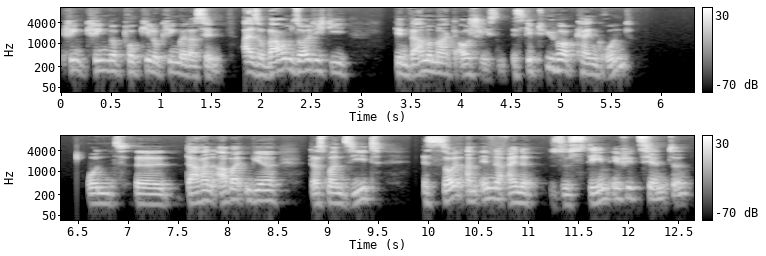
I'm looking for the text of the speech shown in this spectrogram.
kriegen, kriegen wir pro Kilo kriegen wir das hin. Also warum sollte ich die, den Wärmemarkt ausschließen? Es gibt überhaupt keinen Grund. Und äh, daran arbeiten wir, dass man sieht, es soll am Ende eine systemeffiziente,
